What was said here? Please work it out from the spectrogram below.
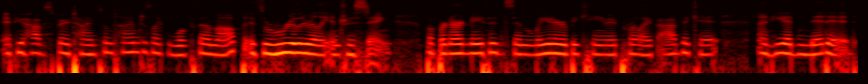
if you have spare time sometime, just like look them up. It's really, really interesting. But Bernard Nathanson later became a pro life advocate and he admitted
